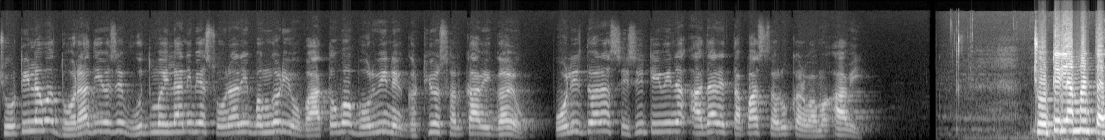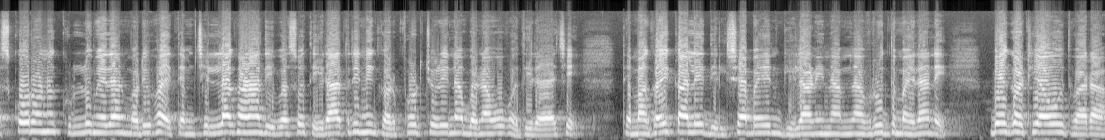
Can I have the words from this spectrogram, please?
ચોટીલામાં ધોરા દિવસે વૃદ્ધ મહિલાની બે સોનાની બંગડીઓ વાતોમાં ભોરવીને ગઠિયો સરકાવી ગયો. પોલીસ દ્વારા સીસીટીવીના આધારે તપાસ શરૂ કરવામાં આવી. ચોટીલામાં તસ્કરોને ખુલ્લું મેદાન મળ્યું હોય તેમ છેલ્લા ઘણા દિવસોથી રાત્રિની ગરફોડ ચોરીના બનાવો વધી રહ્યા છે. તેમાં ગઈકાલે દિલશાબહેન ગિલાણી નામના વૃદ્ધ મહિલાને બે ગઠિયાઓ દ્વારા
